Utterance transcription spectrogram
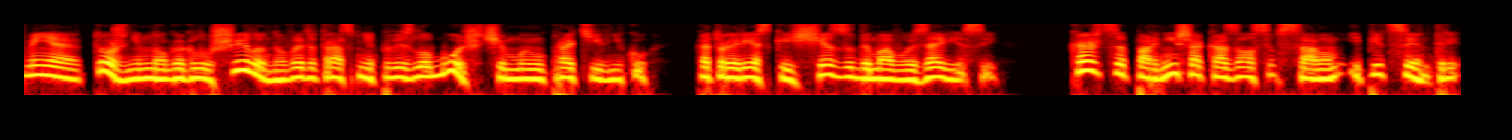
Меня тоже немного глушило, но в этот раз мне повезло больше, чем моему противнику, который резко исчез за дымовой завесой. Кажется, парниш оказался в самом эпицентре.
